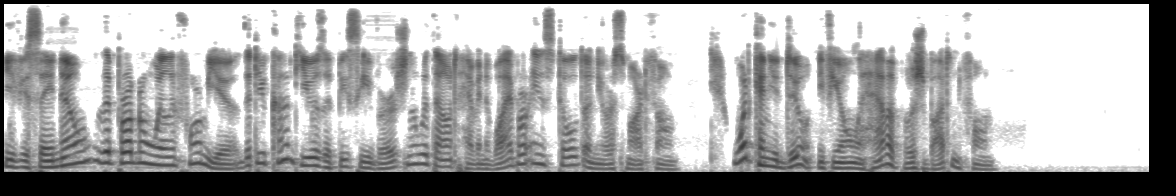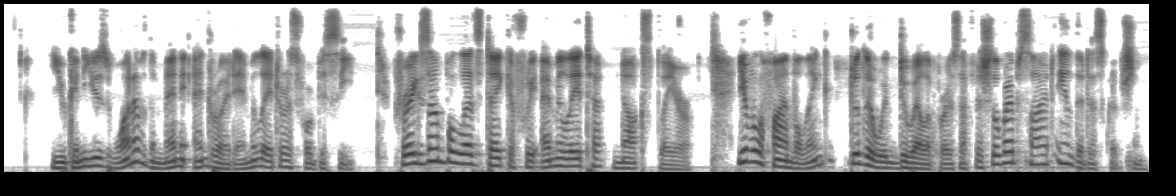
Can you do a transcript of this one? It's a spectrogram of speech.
If you say no, the program will inform you that you can't use a PC version without having Viber installed on your smartphone. What can you do if you only have a push-button phone? You can use one of the many Android emulators for PC. For example, let's take a free emulator, Nox Player. You will find the link to the developer's official website in the description.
